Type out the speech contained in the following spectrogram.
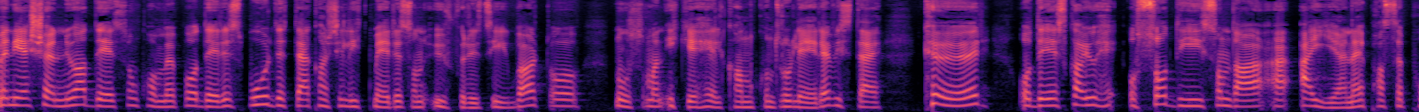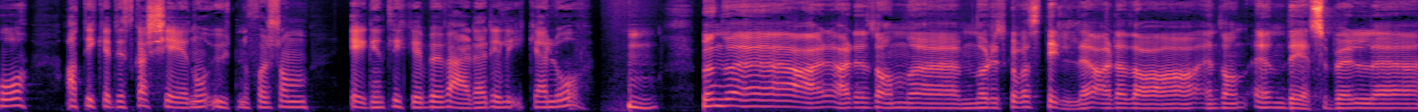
Men jeg skjønner jo at det som kommer på deres bord, dette er kanskje litt mer sånn uforutsigbart, og noe som man ikke helt kan kontrollere hvis det er køer. Og det skal jo også de som da er eierne passe på, at ikke det skal skje noe utenfor som egentlig ikke bør være der, eller ikke er lov. Mm. Men eh, er, er det sånn eh, Når det skal være stille, er det da en sånn en desibel eh,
